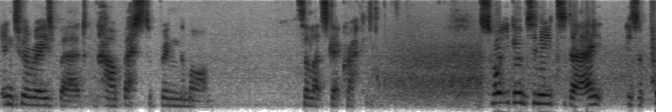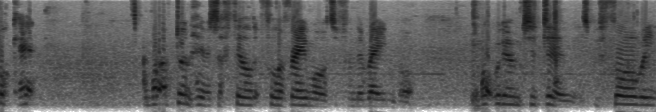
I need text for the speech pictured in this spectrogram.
into a raised bed and how best to bring them on. So let's get cracking. So what you're going to need today is a bucket and what I've done here is I've filled it full of rainwater from the rain butt. What we're going to do is before we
